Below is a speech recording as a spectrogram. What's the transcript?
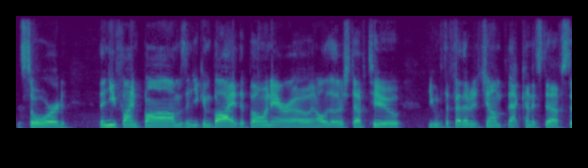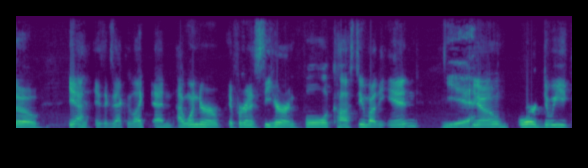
the sword, then you find bombs, and you can buy the bow and arrow and all the other stuff too. You can put the feather to jump, that kind of stuff. So yeah, Yeah. it's exactly like that. And I wonder if we're going to see her in full costume by the end, Yeah. you know, or do we?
